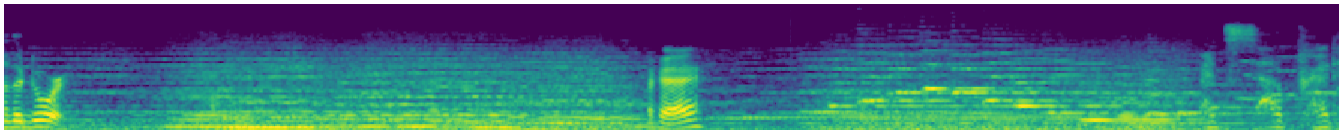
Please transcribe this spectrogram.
Another door. Okay. It's so pretty.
